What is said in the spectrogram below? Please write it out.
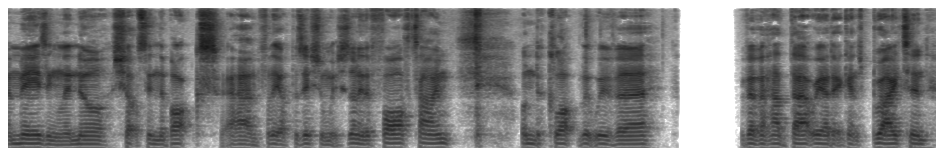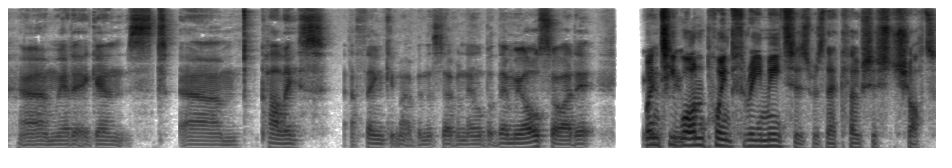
amazingly, no shots in the box um, for the opposition, which is only the fourth time under Klopp that we've uh, we've ever had that. We had it against Brighton. Um, we had it against um, Palace. I think it might have been the 7 0. But then we also had it. 21.3 metres was their closest shot.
